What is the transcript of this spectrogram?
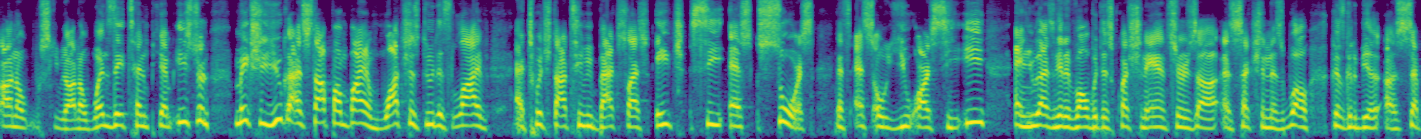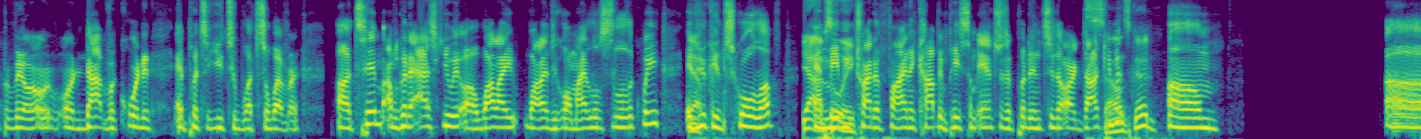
on a excuse me on a Wednesday 10 p.m. Eastern, make sure you guys stop on by and watch us do this live at Twitch.tv backslash HCS Source. That's S O U R C E, and you guys get involved with this question and answers uh, section as well because it's gonna be a, a separate video or, or not recorded and put to YouTube whatsoever. Uh, Tim, I'm going to ask you uh, while I while I do all my little soliloquy, if you can scroll up yeah, and absolutely. maybe try to find and copy and paste some answers and put it into the art document. Sounds good. Um. Uh.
